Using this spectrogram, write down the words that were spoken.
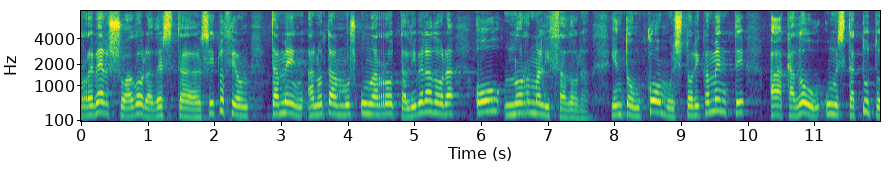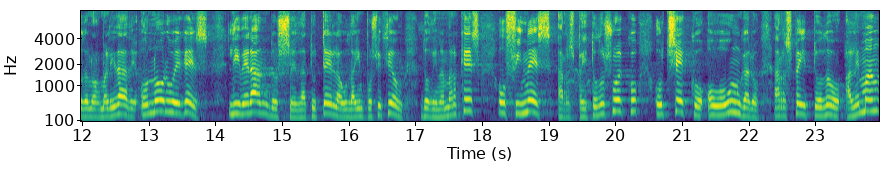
reverso agora desta situación, tamén anotamos unha rota liberadora ou normalizadora. E entón, como históricamente acadou un estatuto de normalidade o noruegués liberándose da tutela ou da imposición do dinamarqués, o finés a respeito do sueco, o checo ou o húngaro a respeito do alemán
